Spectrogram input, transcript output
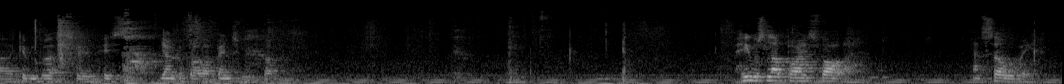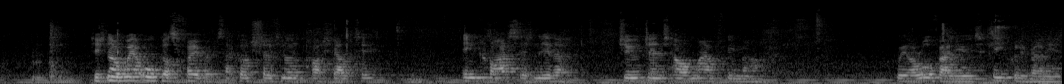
uh, giving birth to his younger brother Benjamin. But he was loved by his father, and so are we. Did you know we are all God's favourites? That God shows no partiality in Christ there's neither Jew, Gentile, male, female. We are all valued, equally valued.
